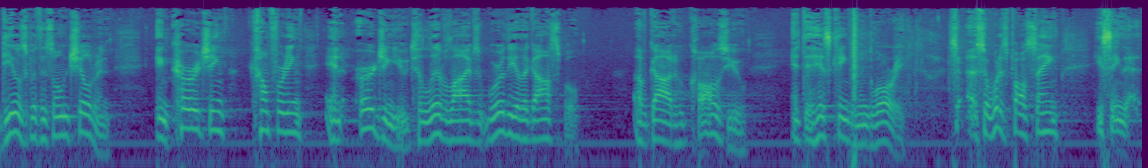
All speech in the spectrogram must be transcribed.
deals with his own children, encouraging, comforting, and urging you to live lives worthy of the gospel of God who calls you into his kingdom and glory. So, uh, so what is Paul saying? He's saying that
